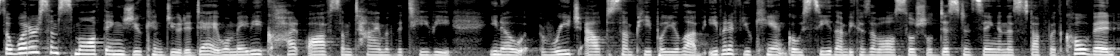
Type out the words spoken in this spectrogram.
so, what are some small things you can do today? Well, maybe cut off some time of the TV, you know, reach out to some people you love, even if you can't go see them because of all social distancing and this stuff with COVID.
